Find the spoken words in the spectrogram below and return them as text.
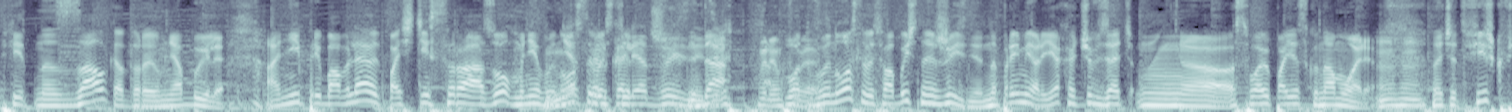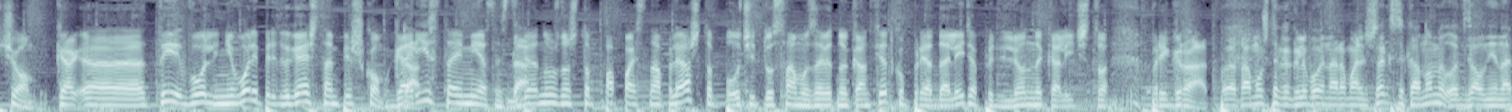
в фитнес-зал, которые у меня были, они прибавляют почти сразу мне выносливости. Несколько лет жизни. Да, вот выносливость в обычной жизни. Например, я хочу взять э, свою поездку на море. Значит, фишка в чем? Э, ты волей-неволей передвигаешься там пешком. Гористая местность. Да. Тебе нужно, чтобы попасть на пляж, чтобы получить ту самую заветную конфетку, преодолеть определенное количество преград. Потому что, как любой нормальный человек, сэкономил и взял не на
